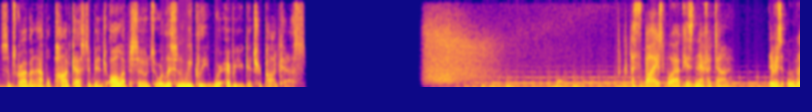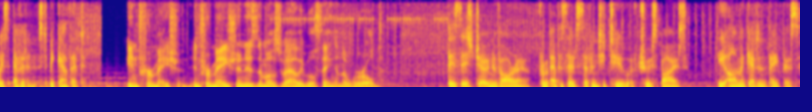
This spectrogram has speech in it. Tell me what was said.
Subscribe on Apple Podcast to binge all episodes or listen weekly wherever you get your podcasts. A spy's work is never done. There is always evidence to be gathered. Information. Information is the most valuable thing in the world. This is Joe Navarro from episode 72 of True Spies, The Armageddon Papers.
